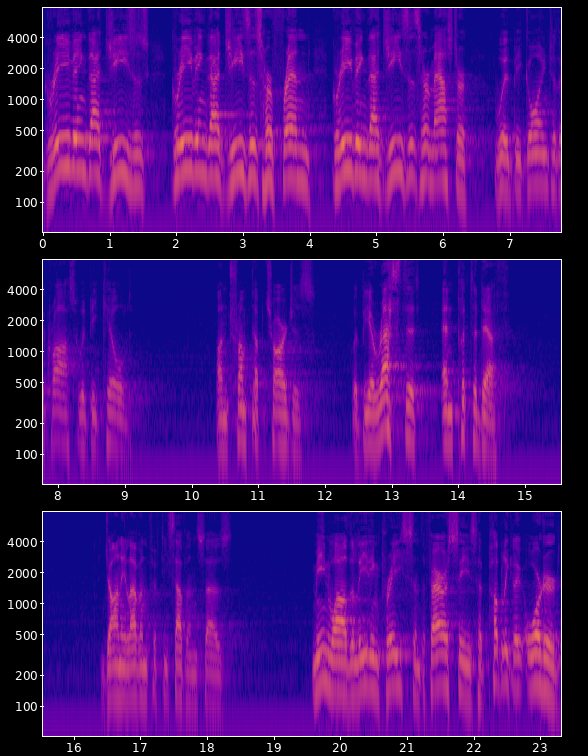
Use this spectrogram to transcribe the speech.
grieving that Jesus, grieving that Jesus, her friend, grieving that Jesus, her master, would be going to the cross, would be killed on trumped up charges, would be arrested and put to death. John 11 57 says, Meanwhile, the leading priests and the Pharisees had publicly ordered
